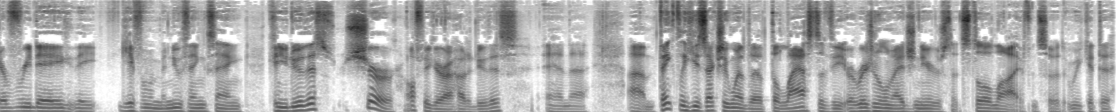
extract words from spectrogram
every day they gave him a new thing saying, Can you do this? Sure, I'll figure out how to do this. And uh, um, thankfully, he's actually one of the, the last of the original Imagineers that's still alive. And so that we get to,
